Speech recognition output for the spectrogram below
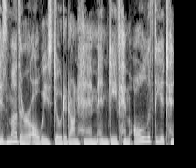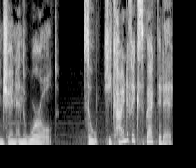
His mother always doted on him and gave him all of the attention in the world. So he kind of expected it.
